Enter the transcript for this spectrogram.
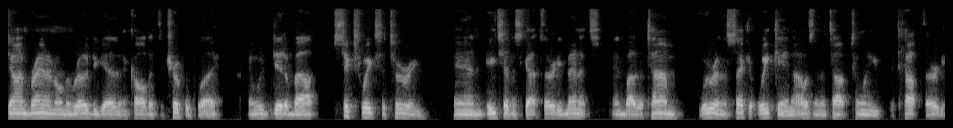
John Brannen on the road together and called it the Triple Play. And we did about six weeks of touring, and each of us got 30 minutes. And by the time we were in the second weekend, I was in the top 20, the top 30.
